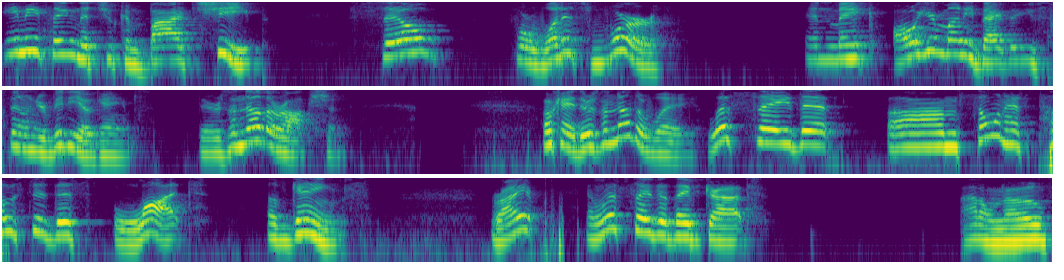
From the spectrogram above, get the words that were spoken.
Anything that you can buy cheap, sell for what it's worth, and make all your money back that you've spent on your video games. There's another option. Okay, there's another way. Let's say that um, someone has posted this lot of games, right? And let's say that they've got, I don't know,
